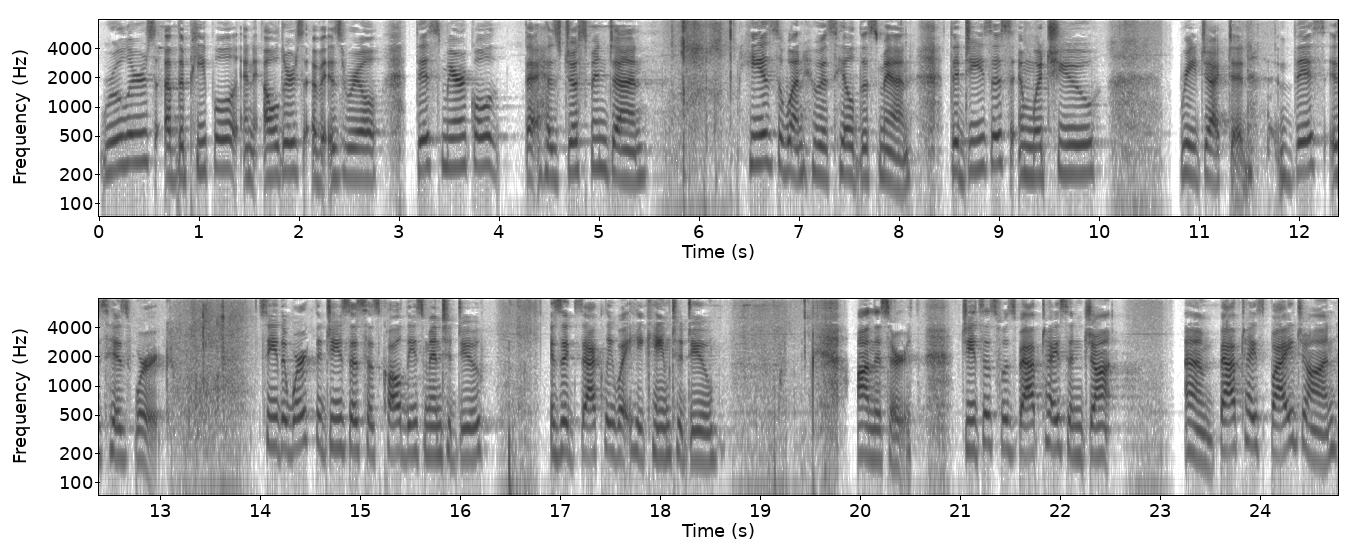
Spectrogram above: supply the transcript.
Rulers of the people and elders of Israel, this miracle that has just been done, he is the one who has healed this man, the Jesus in which you rejected. This is his work. See, the work that Jesus has called these men to do is exactly what he came to do on this earth. Jesus was baptized in John. Um, baptized by John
